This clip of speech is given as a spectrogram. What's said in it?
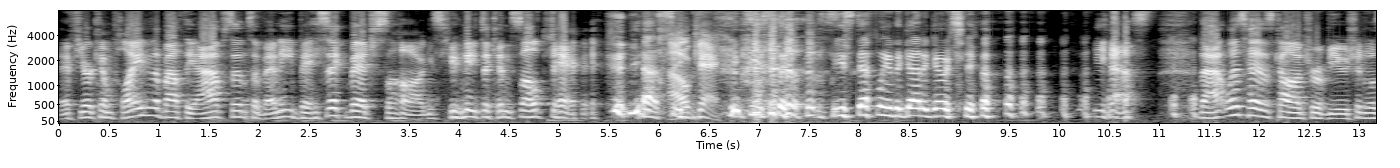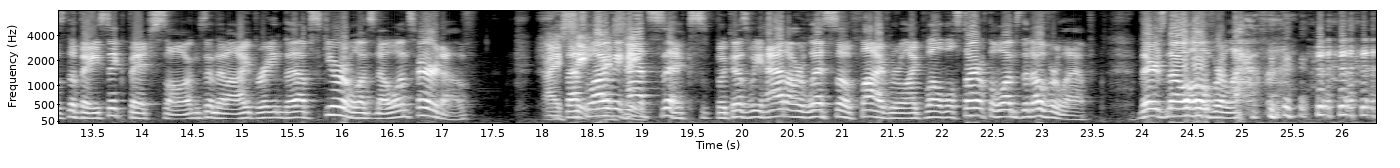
If you're complaining about the absence of any basic bitch songs, you need to consult Jared. yes, he- Okay. he's, the- he's definitely the guy to go to. yes, that was his contribution. Was the basic bitch songs, and then I bring the obscure ones no one's heard of. I see. That's why I we see. had six because we had our list of five, and we're like, well, we'll start with the ones that overlap. There's no overlap.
